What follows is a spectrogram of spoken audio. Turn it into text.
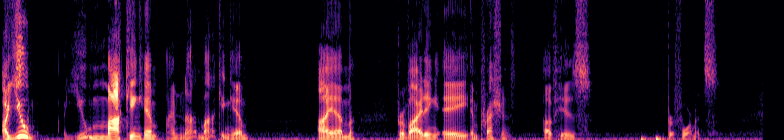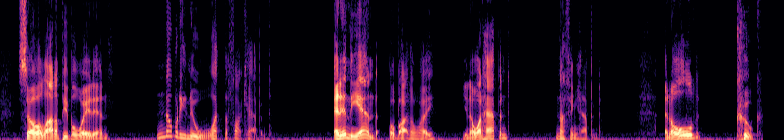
are you are you mocking him? I'm not mocking him. I am providing a impression of his performance. So a lot of people weighed in. Nobody knew what the fuck happened. And in the end, oh, by the way, you know what happened? Nothing happened. An old kook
